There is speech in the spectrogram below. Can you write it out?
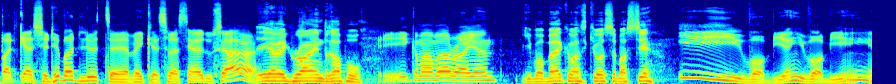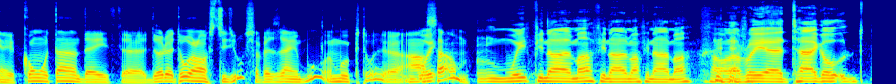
Podcast Débat de lutte avec Sébastien Ladouceur. Et avec Ryan Drapeau. Et comment va Ryan? Il va bien, comment est-ce qu'il va, Sébastien? Il va bien, il va bien. Euh, content d'être euh, de retour en studio. Ça faisait un bout, un mois plus tôt, euh, ensemble. Mm, Oui, finalement, finalement, finalement. On a joué tag,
